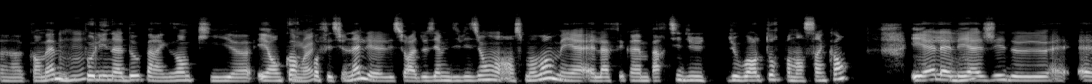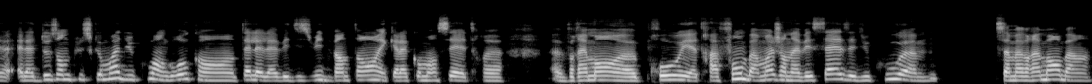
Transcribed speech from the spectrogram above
Euh, quand même. Mm-hmm. Pauline Ado, par exemple, qui euh, est encore professionnelle, elle est sur la deuxième division en ce moment, mais elle a fait quand même partie du, du World Tour pendant cinq ans. Et elle, elle est mm-hmm. âgée de, elle, a deux ans de plus que moi. Du coup, en gros, quand elle, elle avait 18, 20 ans et qu'elle a commencé à être euh, vraiment pro et être à fond, ben moi, j'en avais 16 et du coup, ça m'a vraiment ben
